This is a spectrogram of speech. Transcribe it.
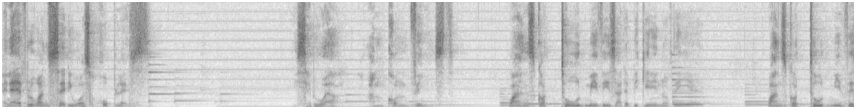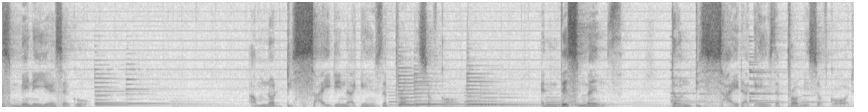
and everyone said he was hopeless, he said, Well, I'm convinced. Once God told me this at the beginning of the year, once God told me this many years ago, I'm not deciding against the promise of God. And this month, don't decide against the promise of God.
